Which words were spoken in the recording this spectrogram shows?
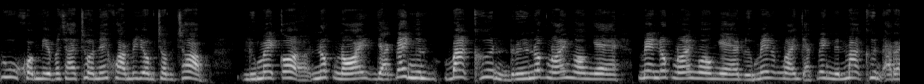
ผู้คนมีประชาชนให้ความนิยมชมชอบหรือไม่ก็นกน้อยอยากได้เงินมากขึ้น หรือนกน้อยงองแง แม่นกน้อยงองแง หรือแม่นกน้อยอยากได้เงินมากขึ้นอะไร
